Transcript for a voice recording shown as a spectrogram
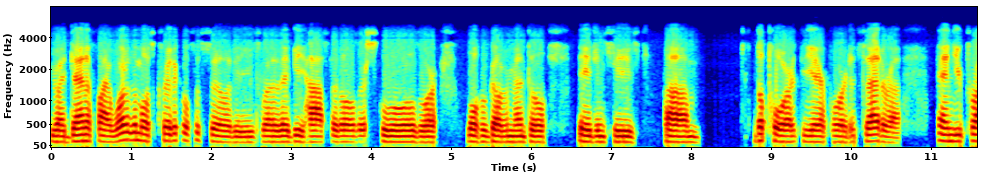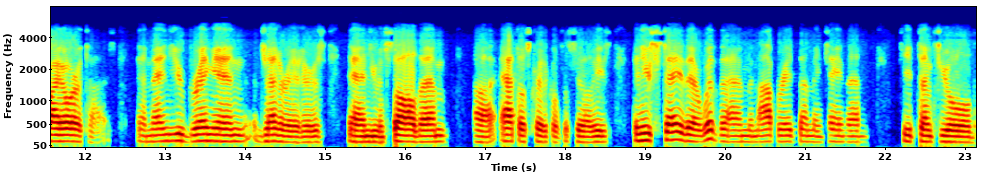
you identify what are the most critical facilities, whether they be hospitals or schools or local governmental agencies, um, the port, the airport, etc., and you prioritize. And then you bring in generators and you install them uh, at those critical facilities And you stay there with them and operate them, maintain them, keep them fueled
